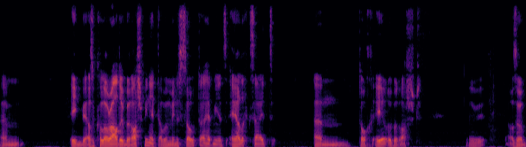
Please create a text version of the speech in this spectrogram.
Ähm, irgendwie, also Colorado überrascht mich nicht, aber Minnesota hat mich jetzt ehrlich gesagt ähm, doch eher überrascht. Also,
